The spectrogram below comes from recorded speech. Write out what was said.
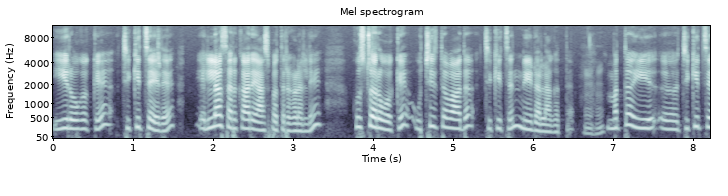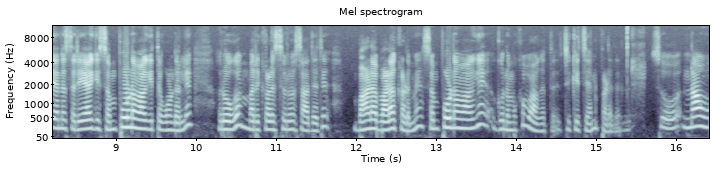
ಈ ರೋಗಕ್ಕೆ ಚಿಕಿತ್ಸೆ ಇದೆ. ಎಲ್ಲ ಸರ್ಕಾರಿ ಆಸ್ಪತ್ರೆಗಳಲ್ಲಿ ಕುಷ್ಠರೋಗಕ್ಕೆ ಉಚಿತವಾದ ಚಿಕಿತ್ಸೆಯನ್ನು ನೀಡಲಾಗುತ್ತೆ. ಮತ್ತು ಈ ಚಿಕಿತ್ಸೆಯನ್ನು ಸರಿಯಾಗಿ ಸಂಪೂರ್ಣವಾಗಿ ತಗೊಂಡಲ್ಲಿ ರೋಗ ಮರುಕಳಿಸಿರೋ ಸಾಧ್ಯತೆ ಬಹಳ ಭಾಳ ಕಡಿಮೆ ಸಂಪೂರ್ಣವಾಗಿ ಗುಣಮುಖವಾಗುತ್ತೆ ಚಿಕಿತ್ಸೆಯನ್ನು ಪಡೆದಲ್ಲಿ. ಸೊ ನಾವು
